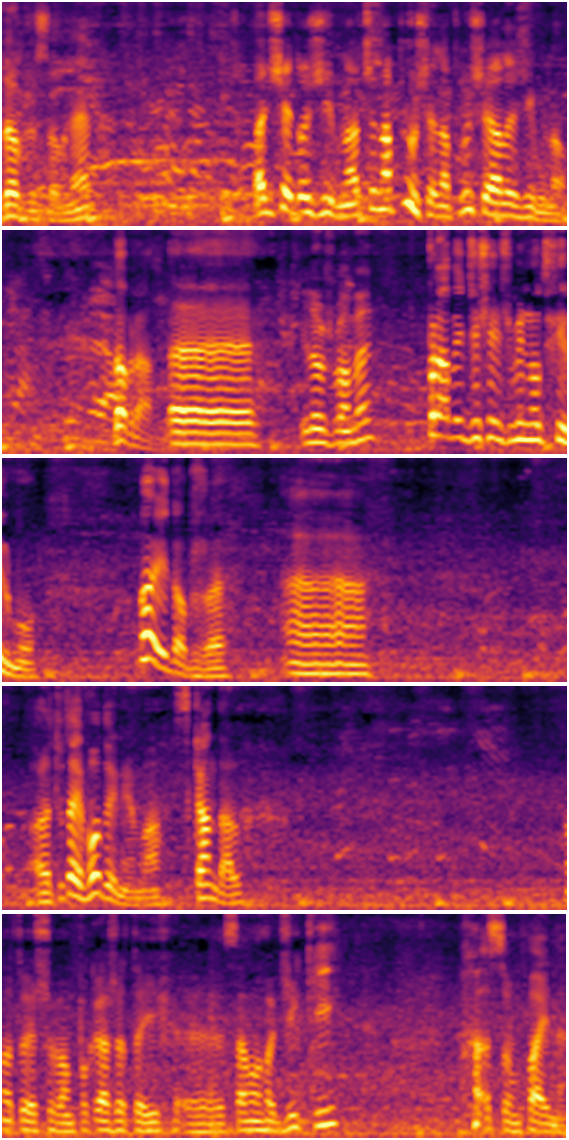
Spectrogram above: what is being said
Dobrze są, nie? A dzisiaj dość zimno. Czy na plusie, na plusie, ale zimno. Dobra, eee, ile już mamy? Prawie 10 minut filmu. No i dobrze. Eee, ale tutaj wody nie ma. Skandal. No to jeszcze Wam pokażę tej e, samochodziki. A, są fajne.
